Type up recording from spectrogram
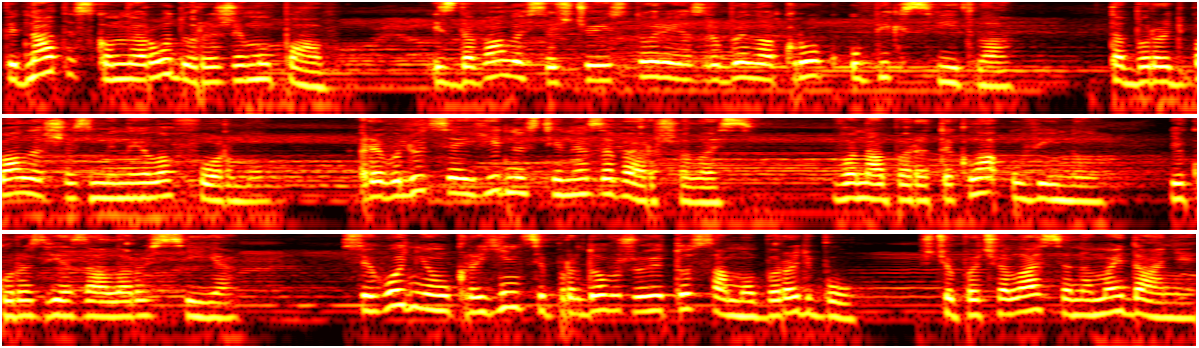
Під натиском народу режим упав, і здавалося, що історія зробила крок у бік світла, та боротьба лише змінила форму. Революція гідності не завершилась, вона перетекла у війну, яку розв'язала Росія. Сьогодні українці продовжують ту саму боротьбу, що почалася на Майдані.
